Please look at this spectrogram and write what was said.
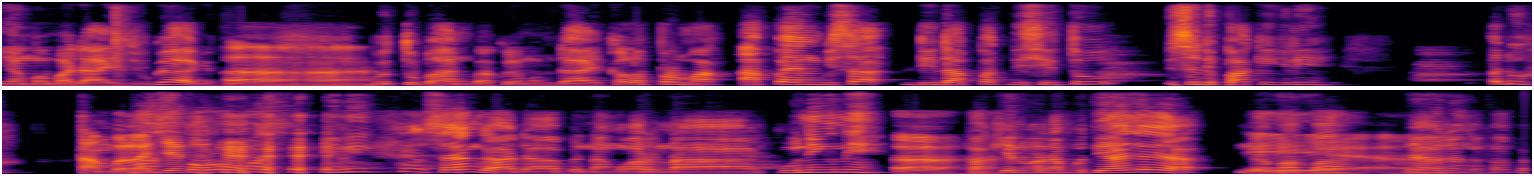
yang memadai juga gitu. Uh, Butuh bahan baku yang memadai. Kalau permak, apa yang bisa didapat di situ bisa dipakai gini. Aduh, tambal Mas, aja. tolong Mas. Ini kok saya nggak ada benang warna kuning nih. Uh, Pakein warna putih aja ya. Nggak apa-apa. Iya, uh, Ya udah nggak apa-apa.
